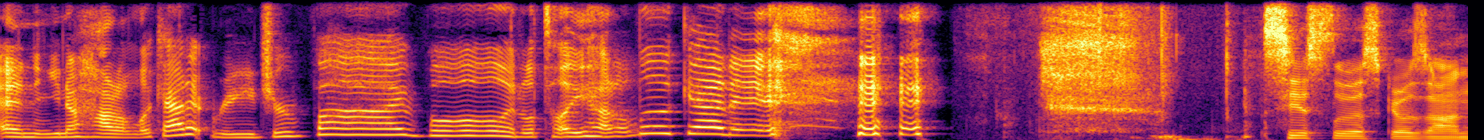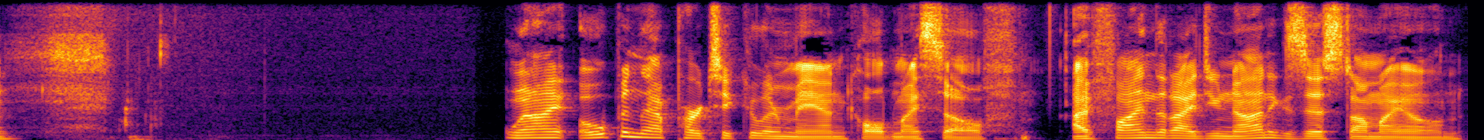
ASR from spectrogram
And you know how to look at it? Read your Bible. It'll tell you how to look at it. C.S. Lewis goes on. When I open that particular man called myself, I find that I do not exist on my own,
